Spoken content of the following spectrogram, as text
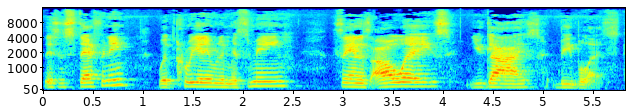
this is Stephanie with Creatively Miss Me, saying as always, you guys be blessed.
